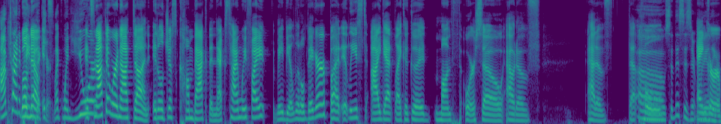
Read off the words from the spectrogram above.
I'm trying to Well, paint no, a picture. it's- Like when you're It's not that we're not done. It'll just come back the next time we fight, maybe a little bigger, but at least I get like a good month or so out of out of that Oh, whole. so this isn't anger really a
